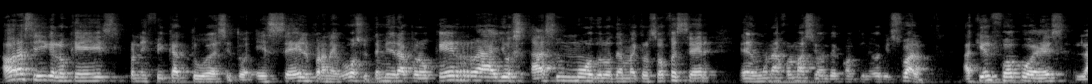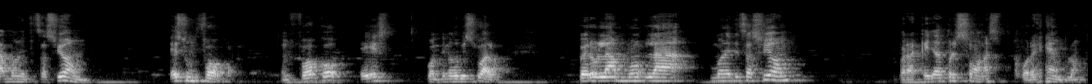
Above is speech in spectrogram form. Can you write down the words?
Ahora sigue lo que es planifica tu éxito, Excel para negocio. Usted me dirá, pero ¿qué rayos hace un módulo de Microsoft Excel en una formación de contenido visual? Aquí el foco es la monetización. Es un foco. El foco es contenido visual. Pero la, la monetización para aquellas personas, por ejemplo,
